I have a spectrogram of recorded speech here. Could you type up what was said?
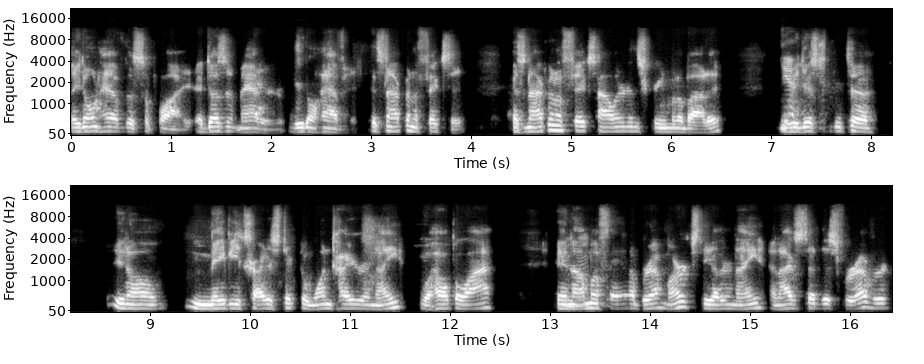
they don't have the supply. It doesn't matter. We don't have it. It's not going to fix it. It's not going to fix hollering and screaming about it. Yeah. We just need to, you know, maybe try to stick to one tire a night will help a lot. And mm-hmm. I'm a fan of Brent Marks the other night, and I've said this forever.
